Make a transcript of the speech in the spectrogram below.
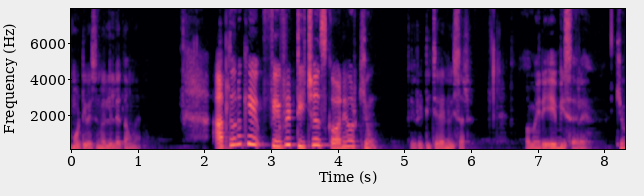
मोटिवेशन में ले लेता हूँ मैं। आप दोनों के फेवरेट टीचर्स कौन है और क्यों? फेवरेट टीचर एनवी सर और मेरी ए बी सर है। क्यों?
